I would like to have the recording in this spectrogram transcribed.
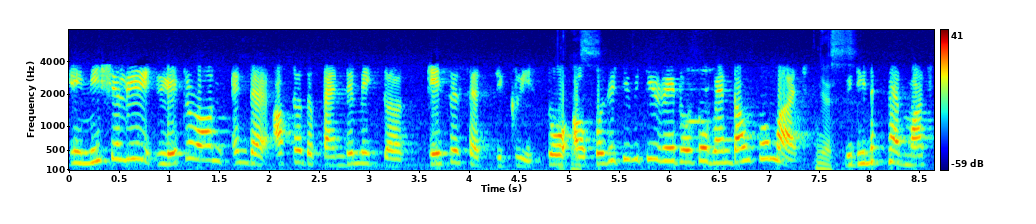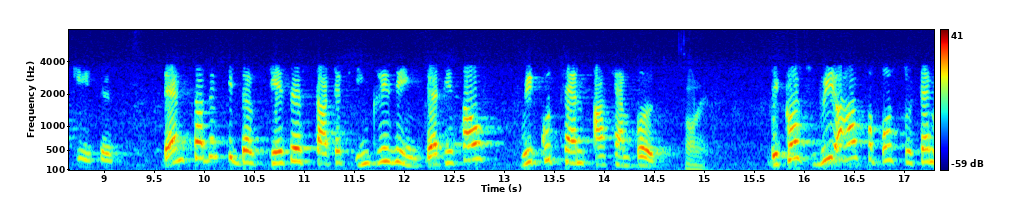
initially, later on, in the after the pandemic, the cases has decreased. So our positivity rate also went down so much. Yes. We didn't have much cases. Then suddenly the cases started increasing. That is how we could send our samples. All right. Because we are supposed to send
